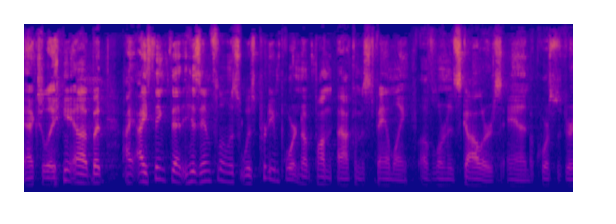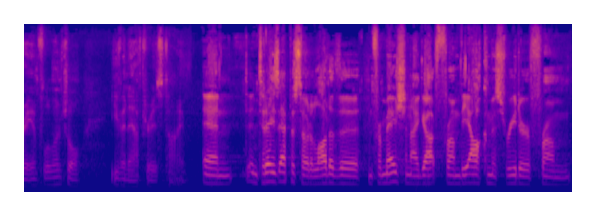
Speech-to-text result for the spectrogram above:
actually. Uh, but I, I, think that his influence was pretty important upon the alchemist family of learned scholars and, of course, was very influential even after his time. And in today's episode, a lot of the information I got from the Alchemist Reader from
